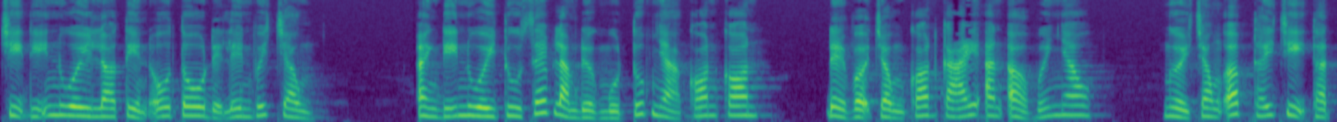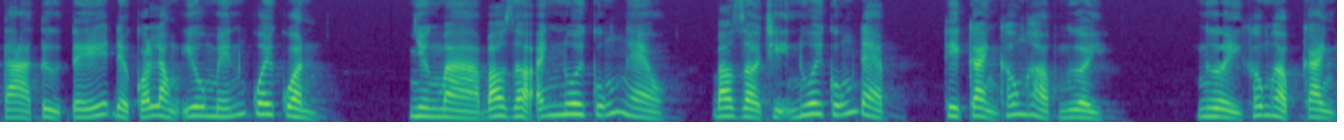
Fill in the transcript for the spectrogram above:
Chị đĩ nuôi lo tiền ô tô để lên với chồng. Anh đĩ nuôi thu xếp làm được một túp nhà con con, để vợ chồng con cái ăn ở với nhau. Người trong ấp thấy chị thật thà tử tế đều có lòng yêu mến quây quần. Nhưng mà bao giờ anh nuôi cũng nghèo, bao giờ chị nuôi cũng đẹp, thì cảnh không hợp người. Người không hợp cảnh,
